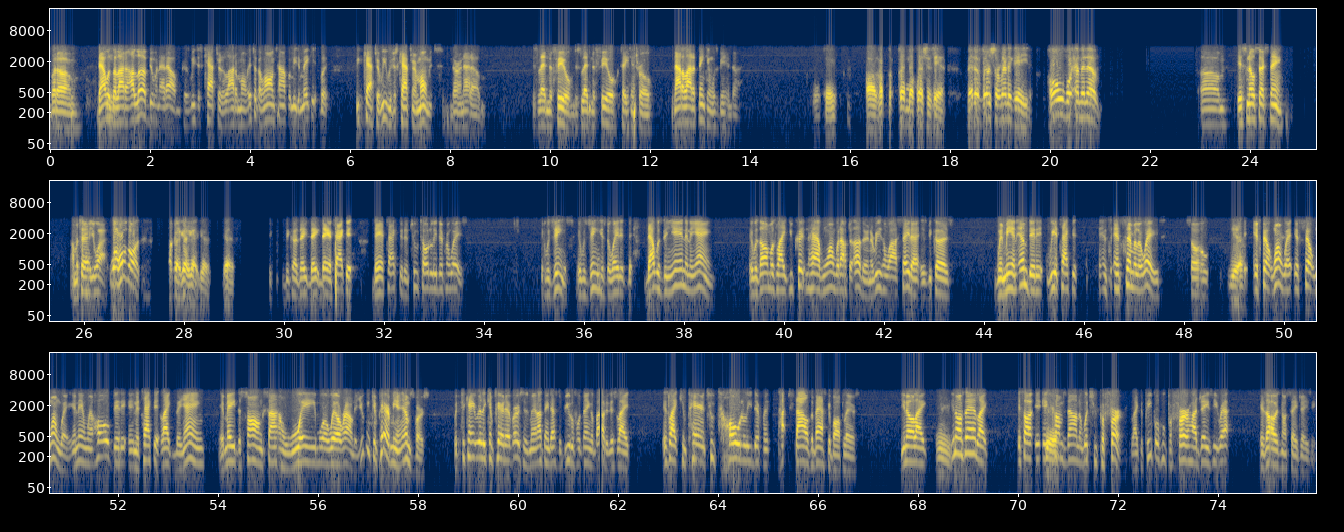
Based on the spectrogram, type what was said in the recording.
But um, that was a lot of. I love doing that album because we just captured a lot of moments. It took a long time for me to make it, but we captured. We were just capturing moments during that album. Just letting the feel, just letting the feel take control. Not a lot of thinking was being done. Okay. Uh, a couple more questions here. Better verse or Renegade? Hove or Eminem? Um, it's no such thing. I'm gonna tell you why. Well, hold on. Okay, good, good, good, good. Because they they they attacked it. They attacked it in two totally different ways. It was genius. It was genius the way that that was the yin and the yang. It was almost like you couldn't have one without the other. And the reason why I say that is because when me and M did it, we attacked it in, in similar ways. So Yeah. it- it felt one way. It felt one way, and then when Hove did it and attacked it like the Yang, it made the song sound way more well-rounded. You can compare me and M's verse, but you can't really compare their verses, man. I think that's the beautiful thing about it. It's like it's like comparing two totally different styles of basketball players. You know, like Mm. you know what I'm saying? Like it's all it, it Yeah. comes down to what you prefer. Like the people who prefer how Jay Z rap is always gonna say Jay Z.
